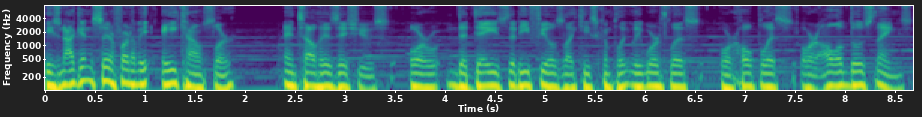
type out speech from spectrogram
He's not going to sit in front of a, a counselor and tell his issues or the days that he feels like he's completely worthless or hopeless or all of those things.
